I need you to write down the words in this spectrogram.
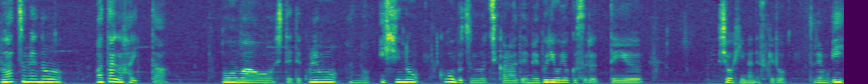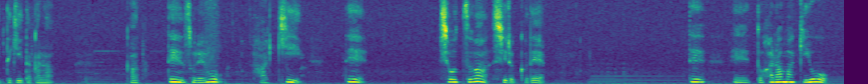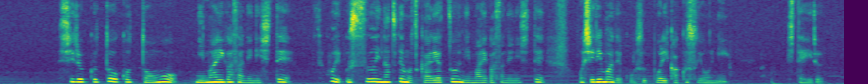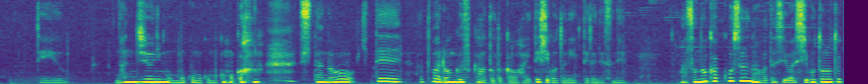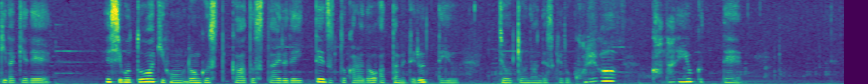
分厚めの綿が入ったウォーマーをしててこれもあの石の鉱物の力で巡りを良くするっていう商品なんですけどそれもいいって聞いたから買ってそれを履きでショーツはシルクで。で、えーと、腹巻きをシルクとコットンを2枚重ねにしてごい薄い夏でも使えるやつを2枚重ねにしてお尻までこうすっぽり隠すようにしているっていう何重にもモコモコモコモコ したのを着てあとはロングスカートとかを履いて仕事に行ってるんですね。まあ、その格好するのは私は仕事の時だけでで仕事は基本ロングスカートスタイルで行ってずっと体を温めてるっていう状況なんですけどこれがかなりよくって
